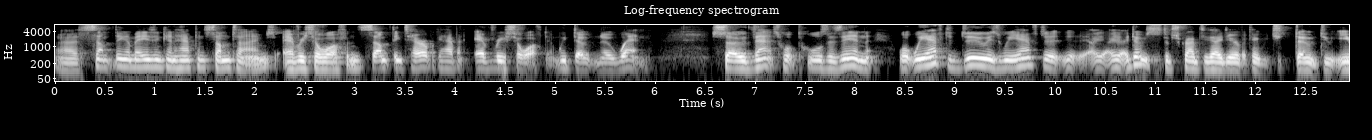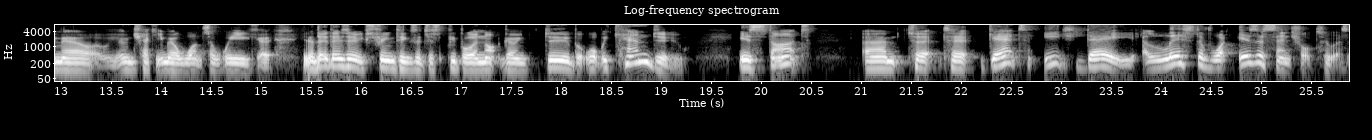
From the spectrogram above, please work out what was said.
Uh, something amazing can happen sometimes, every so often. Something terrible can happen every so often. We don't know when. So that's what pulls us in. What we have to do is we have to. I, I don't subscribe to the idea of okay, we just don't do email. Or we only check email once a week. Or, you know, those are extreme things that just people are not going to do. But what we can do is start um, to to get each day a list of what is essential to us,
